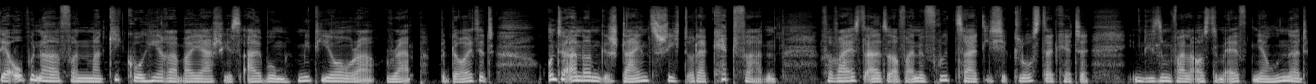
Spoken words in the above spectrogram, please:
Der Opener von Makiko Hirabayashis Album Meteora Rap bedeutet unter anderem Gesteinsschicht oder Kettfaden, verweist also auf eine frühzeitliche Klosterkette, in diesem Fall aus dem 11. Jahrhundert,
